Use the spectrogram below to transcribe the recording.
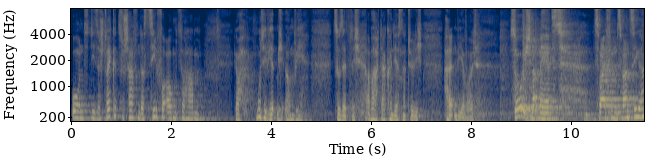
Und diese Strecke zu schaffen, das Ziel vor Augen zu haben, ja, motiviert mich irgendwie zusätzlich. Aber da könnt ihr es natürlich halten, wie ihr wollt. So, ich schnapp mir jetzt zwei 25er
